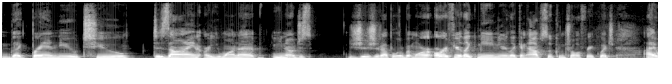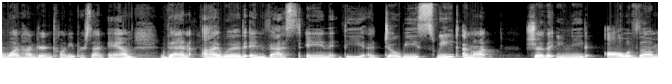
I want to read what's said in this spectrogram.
like brand new to design or you want to, you know, just zhuzh it up a little bit more, or if you're like me and you're like an absolute control freak, which I 120% am, then I would invest in the Adobe Suite. I'm not sure that you need all of them,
